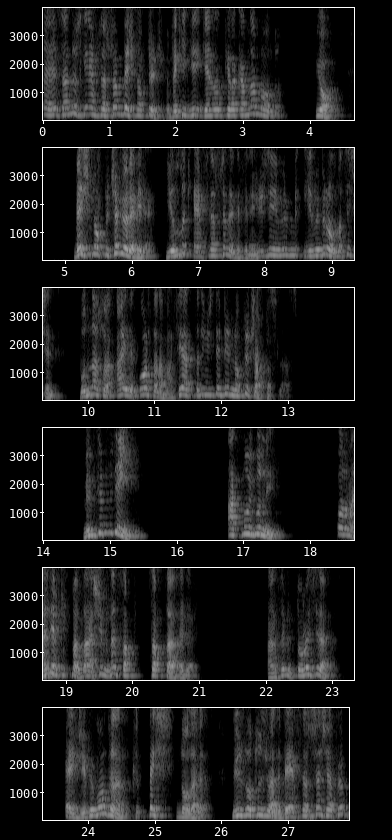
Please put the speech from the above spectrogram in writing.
E, sen diyorsun ki enflasyon 5.3. E, Peki gerideki rakamlar ne oldu? Yok. 5.3'e göre bile yıllık enflasyon hedefinin %21 olması için bundan sonra aylık ortalama fiyatları %1.3 artması lazım. Mümkün mü değil? Aklı uygun değil. O zaman hedef tutmaz. Daha şimdiden sap, sapta hedef. Anlatabiliyor muyum? Dolayısıyla e, JP Morgan'ın 45 doları %30 civarında bir enflasyon şey yapıyor.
